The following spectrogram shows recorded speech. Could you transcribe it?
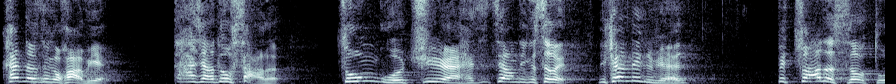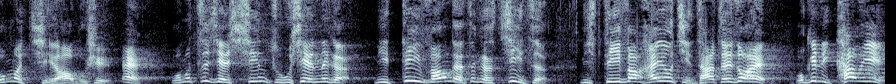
看到这个画面，大家都傻了。中国居然还是这样的一个社会，你看那个人被抓的时候多么桀骜不驯。哎，我们之前新竹县那个，你地方的这个记者，你地方还有警察，谁说？哎，我跟你抗议，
